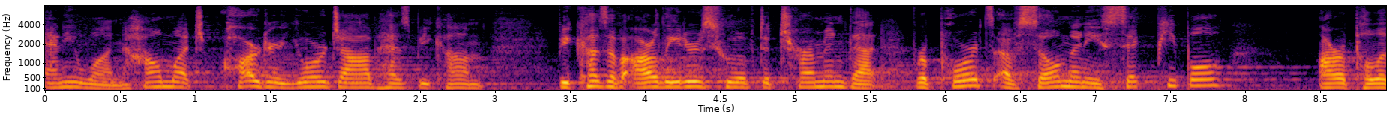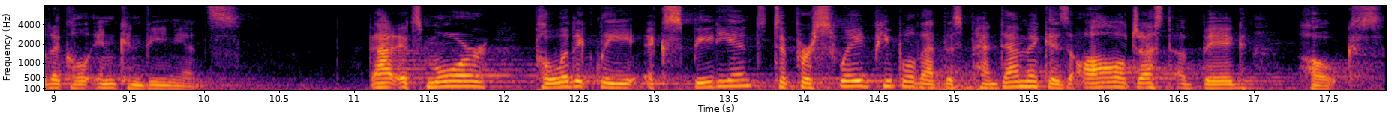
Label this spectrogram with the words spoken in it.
anyone how much harder your job has become because of our leaders who have determined that reports of so many sick people are a political inconvenience. That it's more politically expedient to persuade people that this pandemic is all just a big hoax.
